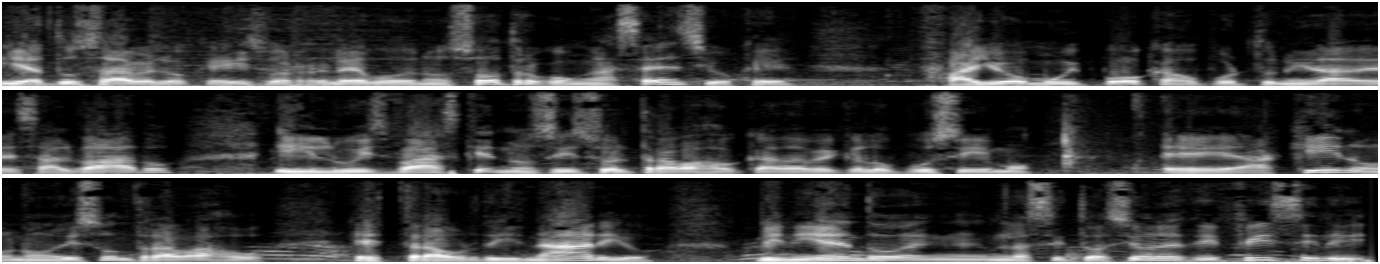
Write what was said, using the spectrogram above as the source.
Y ya tú sabes lo que hizo el relevo de nosotros con Asensio, que falló muy pocas oportunidades de salvado. Y Luis Vázquez nos hizo el trabajo cada vez que lo pusimos. Eh, Aquino nos hizo un trabajo extraordinario, viniendo en, las situaciones difíciles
